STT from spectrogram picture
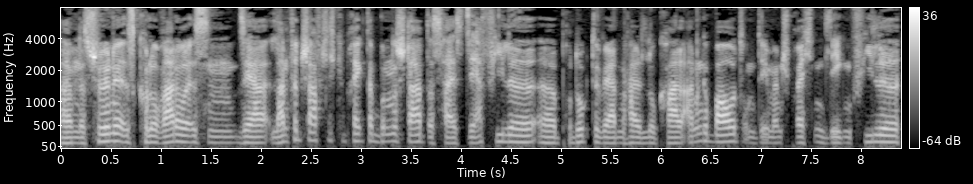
Ähm, das Schöne ist, Colorado ist ein sehr landwirtschaftlich geprägter Bundesstaat. Das heißt, sehr viele äh, Produkte werden halt lokal angebaut und dementsprechend legen viele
